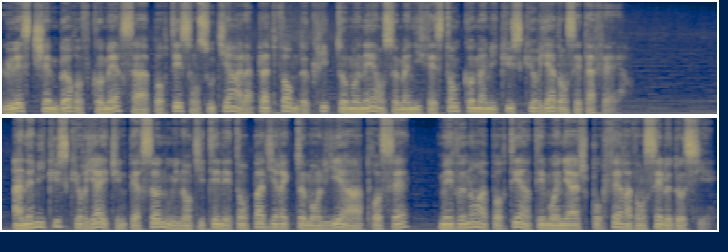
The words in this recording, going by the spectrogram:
l'US Chamber of Commerce a apporté son soutien à la plateforme de crypto-monnaie en se manifestant comme amicus curia dans cette affaire. Un amicus curia est une personne ou une entité n'étant pas directement liée à un procès, mais venant apporter un témoignage pour faire avancer le dossier.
